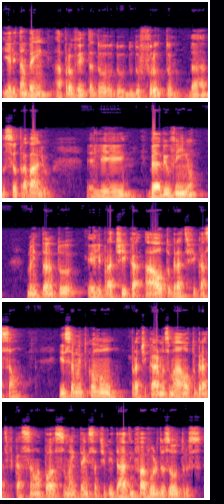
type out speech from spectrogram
e ele também aproveita do, do, do fruto da, do seu trabalho. Ele bebe o vinho, no entanto, ele pratica a autogratificação. Isso é muito comum, praticarmos uma autogratificação após uma intensa atividade em favor dos outros.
